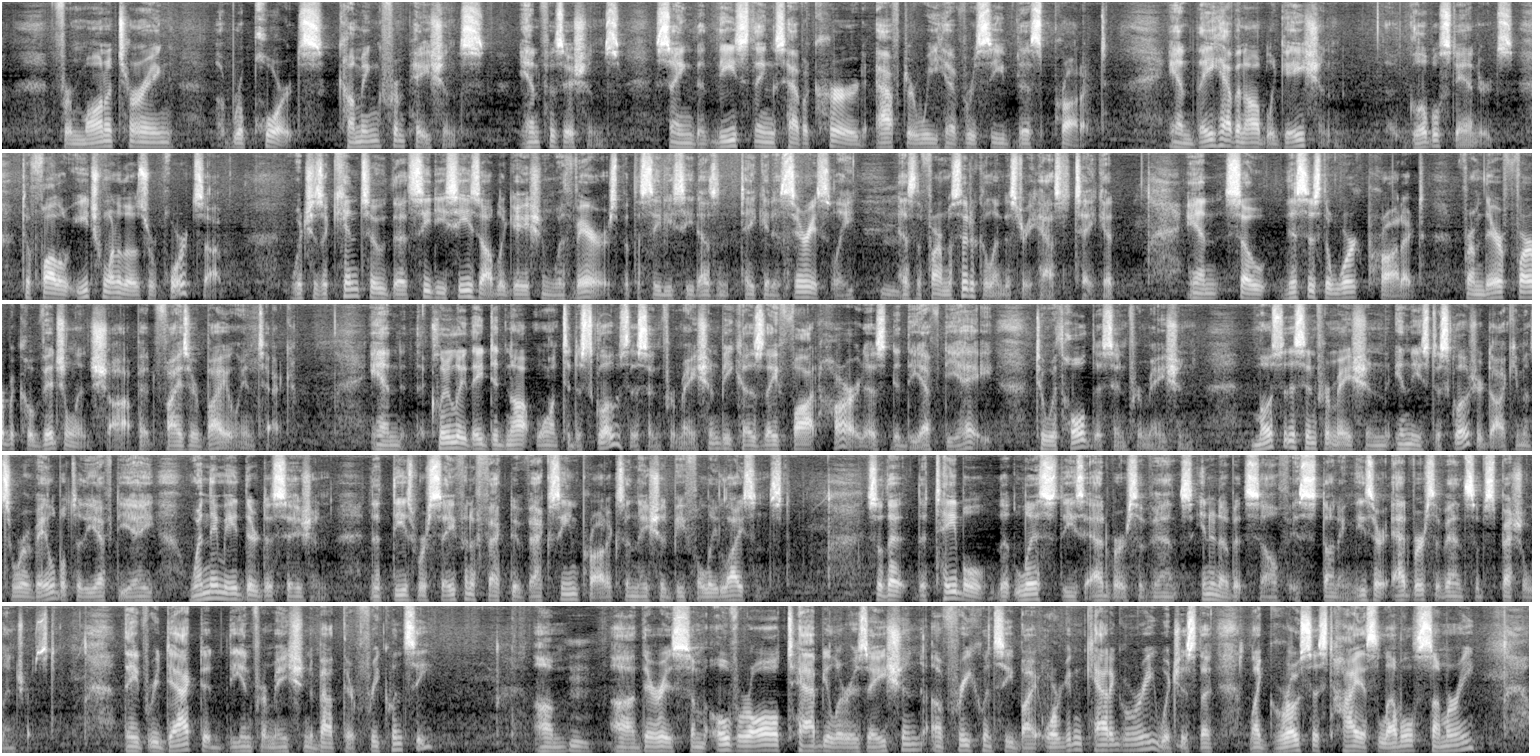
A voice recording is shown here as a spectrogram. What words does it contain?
for monitoring uh, reports coming from patients and physicians saying that these things have occurred after we have received this product. And they have an obligation, uh, global standards, to follow each one of those reports up which is akin to the CDC's obligation with VAERS, but the CDC doesn't take it as seriously mm. as the pharmaceutical industry has to take it. And so this is the work product from their pharmacovigilance shop at Pfizer BioNTech. And clearly they did not want to disclose this information because they fought hard, as did the FDA, to withhold this information. Most of this information in these disclosure documents were available to the FDA when they made their decision that these were safe and effective vaccine products and they should be fully licensed. So that the table that lists these adverse events in and of itself is stunning. These are adverse events of special interest. They've redacted the information about their frequency, um, mm. there is some overall tabularization of frequency by organ category, which is the like grossest, highest level summary.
